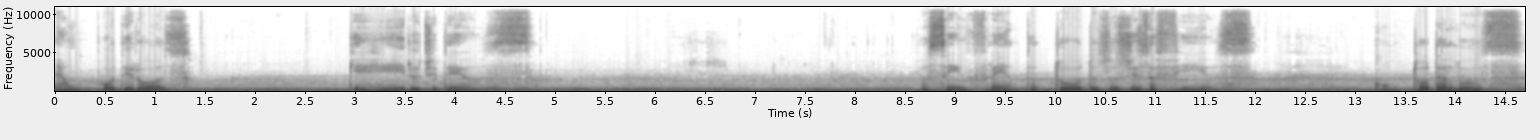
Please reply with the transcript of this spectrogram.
é um poderoso guerreiro de Deus. Você enfrenta todos os desafios com toda luz,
